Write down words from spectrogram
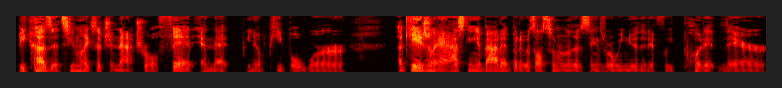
because it seemed like such a natural fit and that you know people were occasionally asking about it, but it was also one of those things where we knew that if we put it there,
